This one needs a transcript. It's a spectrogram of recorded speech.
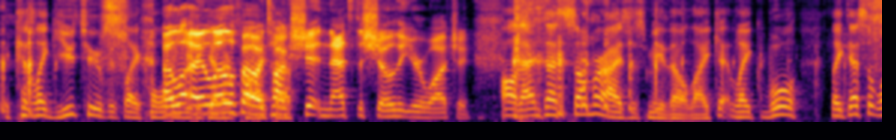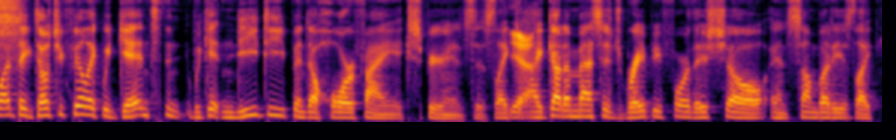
because like YouTube is like holding I, lo- I love how I talk shit and that's the show that you're watching. Oh, that that summarizes me though. Like like we'll like that's the one thing. Don't you feel like we get into the, we get knee deep into horrifying experiences? Like Yeah. I got a message right before this show, and somebody's like,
